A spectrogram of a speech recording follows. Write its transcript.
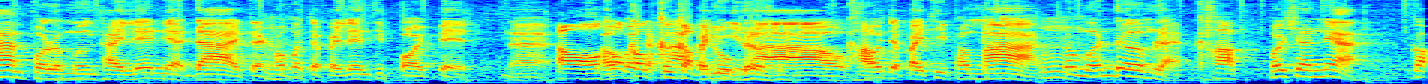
ห้ามพลเมืองไทยเล่นเนี่ยได้ แต่เขาก็จะไปเล่นที่ปอยเป็ดนะอ๋อเขาก็จะคือกลับไปข้ามรูปที่เดิมลาวครับเขาจะไปที่พม่าอืมก็เหมือนเดิมแหละครับเพราะฉะนั้นเนี่ยก็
